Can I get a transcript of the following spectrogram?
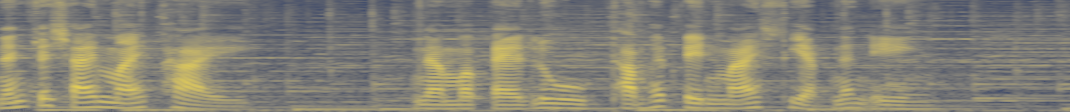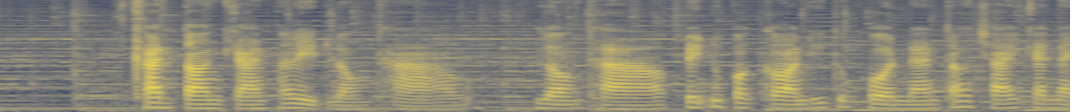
นั้นก็ใช้ไม้ไผ่นำมาแปรรูปทำให้เป็นไม้เสียบนั่นเอง ขั้นตอนการผลิตรองเท้ารองเท้าเป็นอุปกรณ์ที่ทุกคนนั้นต้องใช้กันใน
